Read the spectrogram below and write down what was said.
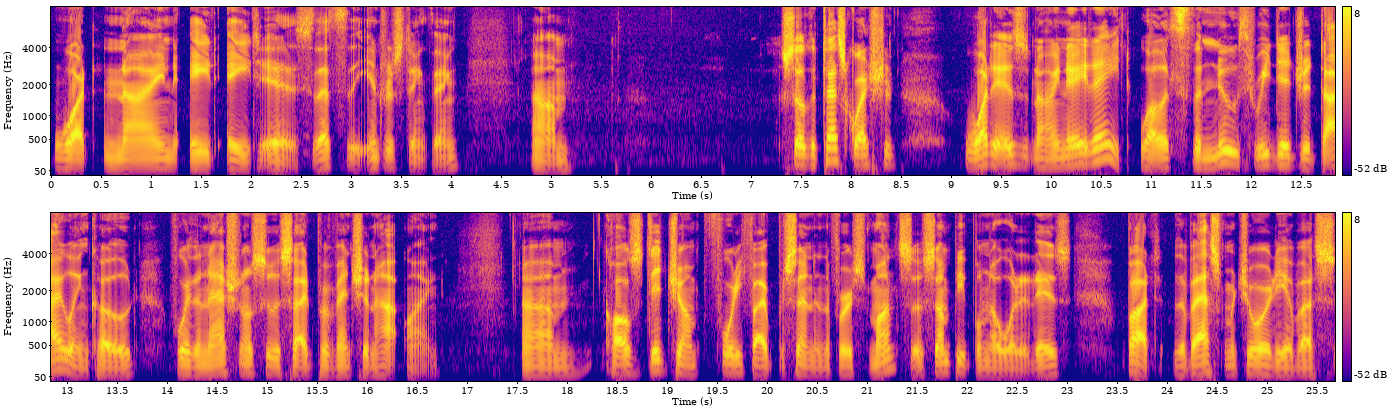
what 988 is. That's the interesting thing. Um, so the test question what is 988? Well, it's the new three digit dialing code for the National Suicide Prevention Hotline. Um, calls did jump 45% in the first month, so some people know what it is but the vast majority of us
